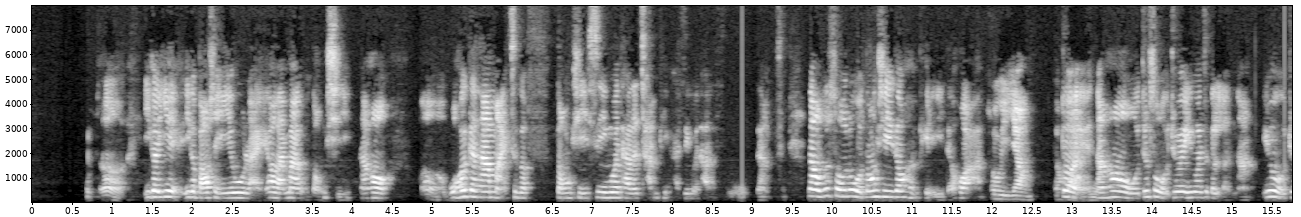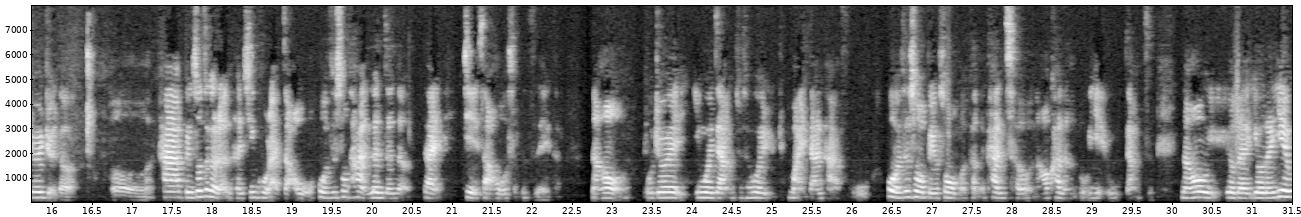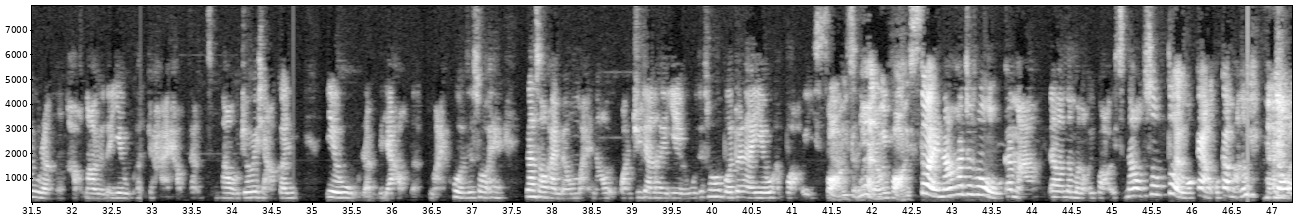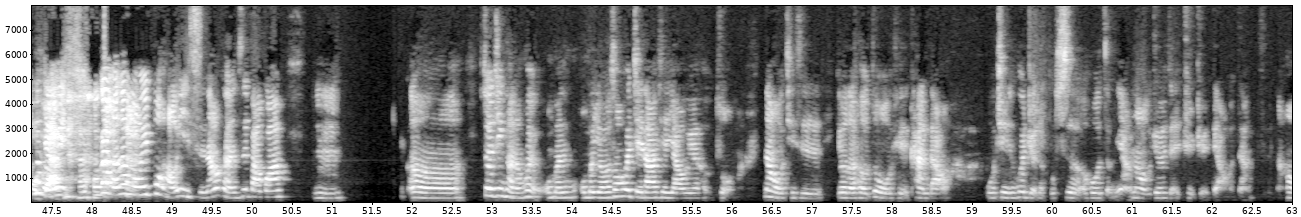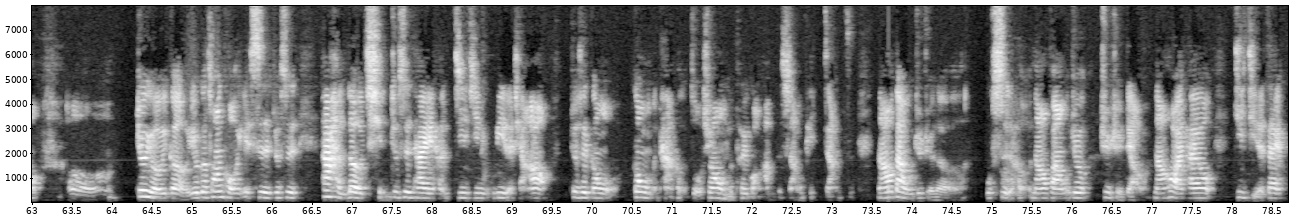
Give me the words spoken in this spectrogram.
呃，一个业一个保险业务来要来卖我东西，然后呃，我会跟他买这个东西，是因为他的产品还是因为他的服务这样子？那我就说，如果东西都很便宜的话，都一样。对，然后我就说，我就会因为这个人啊，因为我就会觉得，呃，他比如说这个人很辛苦来找我，或者是说他很认真的在介绍或什么之类的，然后我就会因为这样，就是会买单他的服务，或者是说，比如说我们可能看车，然后看了很多业务这样子。然后有的有的业务人很好，然后有的业务可能就还好这样子，然后我就会想要跟业务人比较好的买，或者是说，哎，那时候还没有买，然后婉拒掉那个业务，就说会不会对那个业务很不好意思？不好意思，你很容易不好意思。对，然后他就说我干嘛要那么容易不好意思？然后我就说，对我干我干嘛那么多 那么容易？我干嘛那么容易不好意思？然后可能是包括嗯呃，最近可能会我们我们有的时候会接到一些邀约合作嘛，那我其实有的合作我其实看到。我其实会觉得不适合或者怎么样，那我就会直接拒绝掉了这样子。然后，呃，就有一个有一个窗口也是，就是他很热情，就是他也很积极努力的想要，就是跟我跟我们谈合作，希望我们推广他们的商品这样子。然后，但我就觉得不适合，然后反正我就拒绝掉了。然后后来他又积极的在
